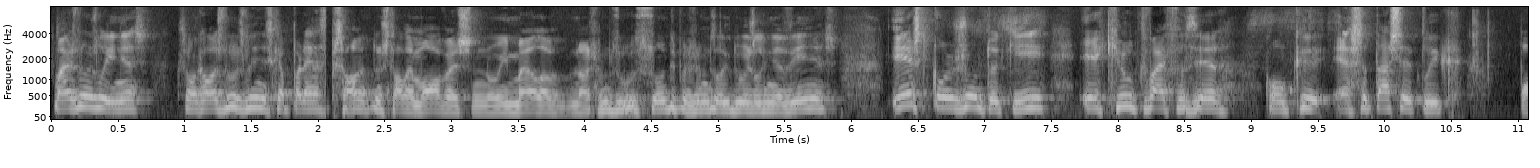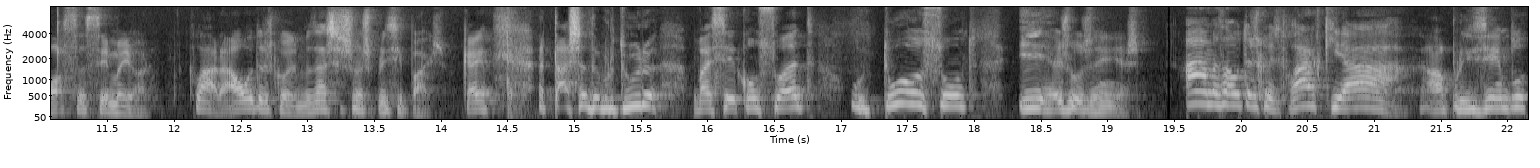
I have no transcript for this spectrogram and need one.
mais duas linhas, que são aquelas duas linhas que aparecem, principalmente nos telemóveis, no e-mail, nós vemos o assunto e depois vemos ali duas linhazinhas. Este conjunto aqui é aquilo que vai fazer com que esta taxa de clique possa ser maior. Claro, há outras coisas, mas estas são as principais, ok? A taxa de abertura vai ser consoante o teu assunto e as duas linhas. Ah, mas há outras coisas. Claro que há. Há, por exemplo,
